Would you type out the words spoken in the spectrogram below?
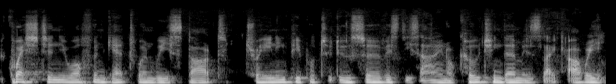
a question you often get when we start training people to do service design or coaching them is like, are we,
